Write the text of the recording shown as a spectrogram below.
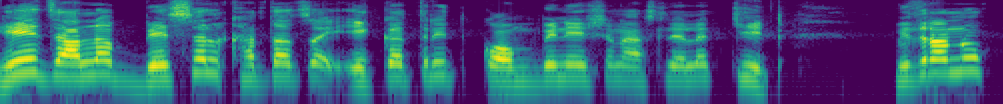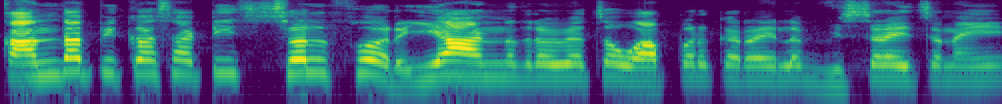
हे झालं बेसल खताचं एकत्रित कॉम्बिनेशन असलेलं किट मित्रांनो कांदा पिकासाठी सल्फर या अन्नद्रव्याचा वापर करायला विसरायचं नाही.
